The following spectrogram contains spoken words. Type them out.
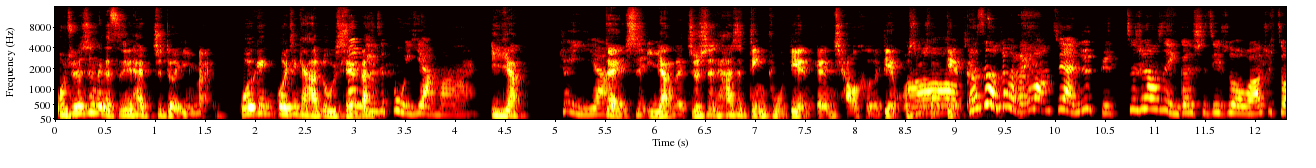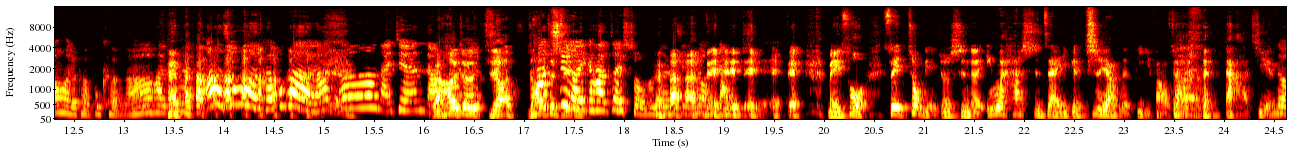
我觉得是那个司机太志得意满，我跟我已经给他路线，所以名字不一样吗？一样，就一样。对，是一样的，就是它是顶埔店跟桥和店或什么什么店这样子。哦可是我就很容易忘记啊，你就比这就像是你跟司机说我要去综合的可不可，然后他就会啊 综合可不可，然后就啊哪一间，然后就只要，然后他去了一个他最熟的那间 那种感对对对对觉。对，没错。所以重点就是呢，因为它是在一个这样的地方，所以它很大间。对，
